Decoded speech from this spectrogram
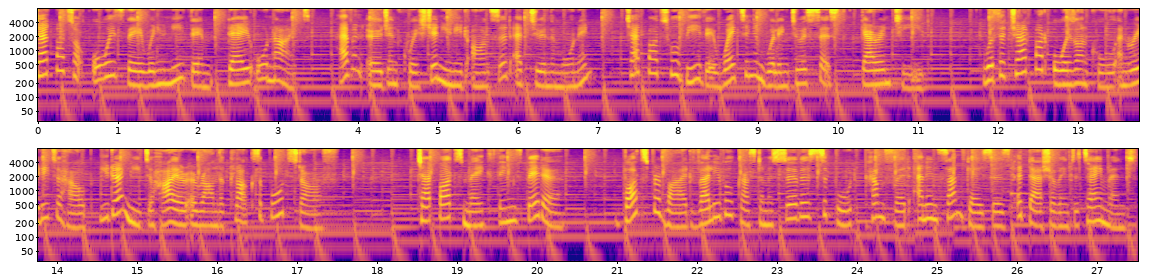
Chatbots are always there when you need them, day or night. Have an urgent question you need answered at 2 in the morning? Chatbots will be there waiting and willing to assist, guaranteed. With a chatbot always on call and ready to help, you don't need to hire around the clock support staff. Chatbots make things better. Bots provide valuable customer service, support, comfort, and in some cases, a dash of entertainment.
